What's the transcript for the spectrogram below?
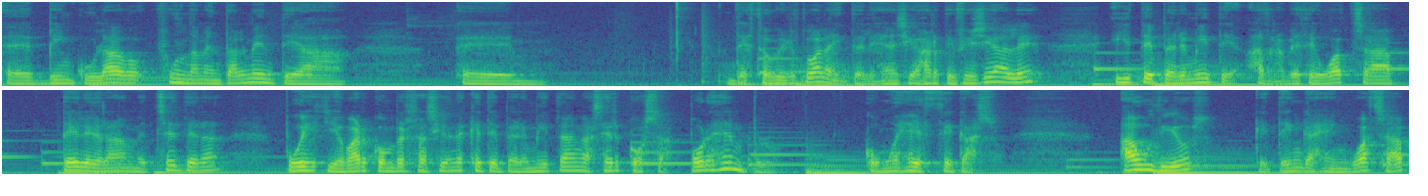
eh, vinculado fundamentalmente a eh, esto virtual, a inteligencias artificiales y te permite a través de WhatsApp, Telegram, etcétera, pues llevar conversaciones que te permitan hacer cosas. Por ejemplo, como es este caso, audios que tengas en WhatsApp,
